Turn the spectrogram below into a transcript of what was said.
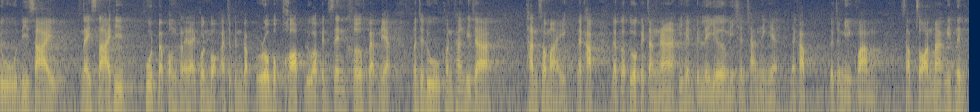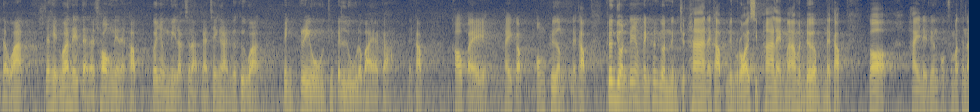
ดูดีไซน์ในสไตล์ที่พูดแบบบางหลาย ๆ คนบอกอาจจะเป็นแบบโรบอคอปหรือว่าเป็นเส้นเคิร์ฟแบบนี้มันจะดูค่อนข้างที่จะทันสมัยนะครับแล้วก็ตัวกระจังหน้าที่เห็นเป็นเลเยอร์มีชั้น ๆ อย่างเงี้ยนะครับก็จะมีความซับซ้อนมากนิดนึง แต่ว่าจะเห็นว่าในแต่ละช่องเนี่ยนะครับก็ยังมีลักษณะการใช้งานก็คือว่าเป็นกริลที่เป็นรูระบายอากาศนะครับ เข้าไปให้กับห้องเครื่องนะครับ เครื่องยนต์ก็ยังเป็นเครื่องยนต์ 1.5 นะครับ 115 แรงม้าเหมือนเดิมนะครับ ก็ให้ในเรื่องของสมรรถนะ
